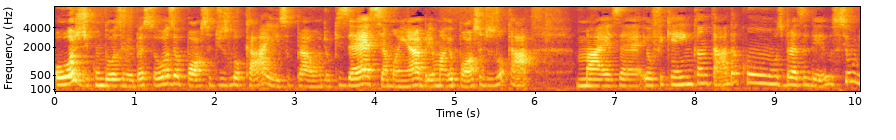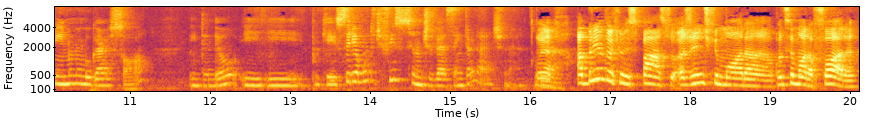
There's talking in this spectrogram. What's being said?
hoje, com 12 mil pessoas, eu posso deslocar isso pra onde eu quiser. Se amanhã abrir uma, eu posso deslocar. Mas é, eu fiquei encantada com os brasileiros se unindo num lugar só, entendeu? E, e- porque isso seria muito difícil se não tivesse a internet, né? É. Abrindo aqui um espaço, a gente que mora. Quando você mora fora,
